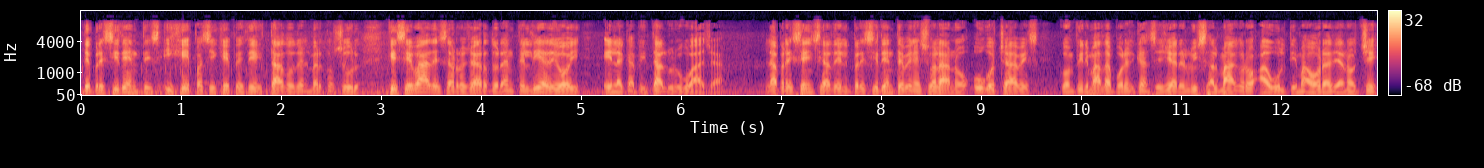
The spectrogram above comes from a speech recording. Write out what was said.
de presidentes y jefas y jefes de Estado del Mercosur que se va a desarrollar durante el día de hoy en la capital uruguaya. La presencia del presidente venezolano Hugo Chávez, confirmada por el canciller Luis Almagro a última hora de anoche,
